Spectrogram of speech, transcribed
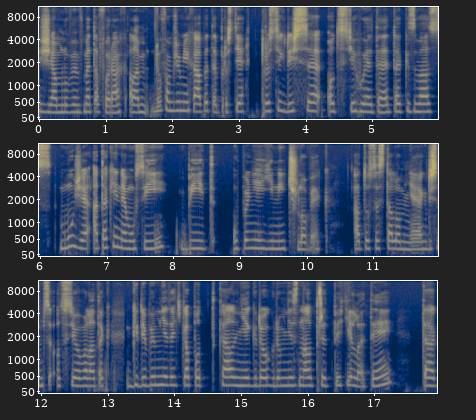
Že já mluvím v metaforách, ale doufám, že mě chápete. Prostě, prostě když se odstěhujete, tak z vás může a taky nemusí být úplně jiný člověk. A to se stalo mně, když jsem se odstěhovala, tak kdyby mě teďka potkal někdo, kdo mě znal před pěti lety, tak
